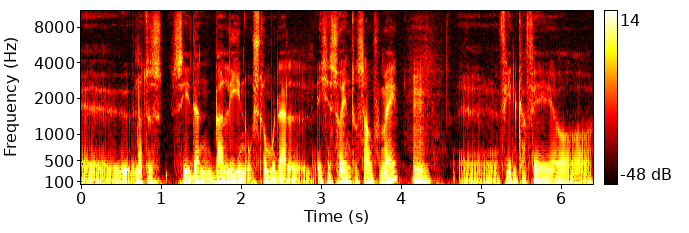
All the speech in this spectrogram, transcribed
Uh, la oss si den Berlin-Oslo-modellen ikke så interessant for meg. Mm. Uh, fin kafé og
